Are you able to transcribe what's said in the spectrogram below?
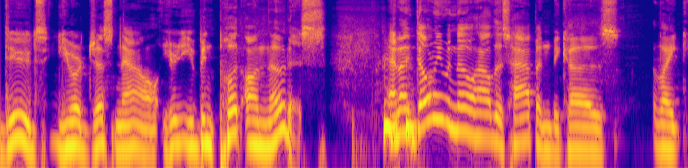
dudes you are just now you're, you've been put on notice. And i don't even know how this happened because like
